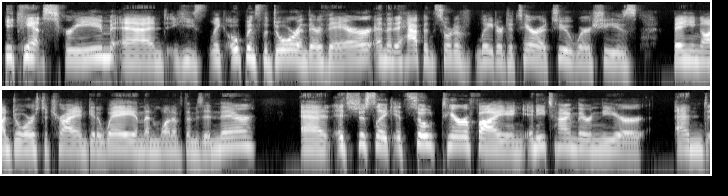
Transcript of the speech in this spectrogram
he can't scream and he's like opens the door and they're there and then it happens sort of later to Tara too where she's banging on doors to try and get away and then one of them's in there. And it's just like it's so terrifying anytime they're near. And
